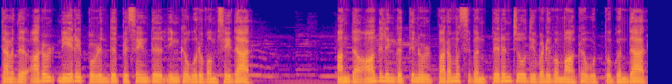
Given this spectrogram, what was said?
தனது அருள் நீரை பொழிந்து பிசைந்து லிங்க உருவம் செய்தார். அந்த ஆதிலிங்கத்தினுள் பரமசிவன் பெருஞ்சோதி வடிவமாக உட்புகுந்தார்.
